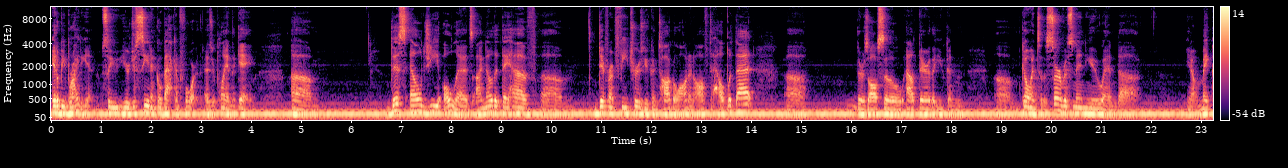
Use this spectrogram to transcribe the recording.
it'll be bright again. So you, you're just seeing it go back and forth as you're playing the game. Um, this LG OLEDs, I know that they have um, different features you can toggle on and off to help with that. Uh, there's also out there that you can um, go into the service menu and uh, you know make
